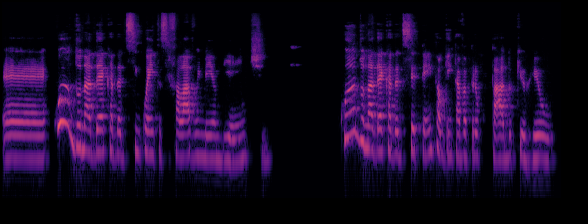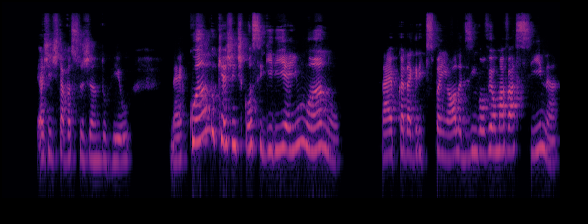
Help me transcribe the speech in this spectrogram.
é, quando na década de 50 se falava em meio ambiente, quando na década de 70 alguém estava preocupado que o rio a gente estava sujando o rio. Né? Quando que a gente conseguiria, em um ano, na época da gripe espanhola, desenvolver uma vacina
